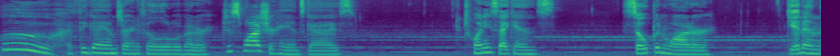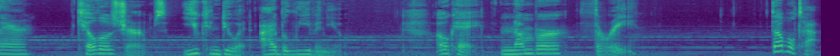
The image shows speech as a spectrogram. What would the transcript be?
Whew, I think I am starting to feel a little bit better. Just wash your hands, guys. 20 seconds, soap and water. Get in there, kill those germs. You can do it. I believe in you. Okay, number three double tap.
